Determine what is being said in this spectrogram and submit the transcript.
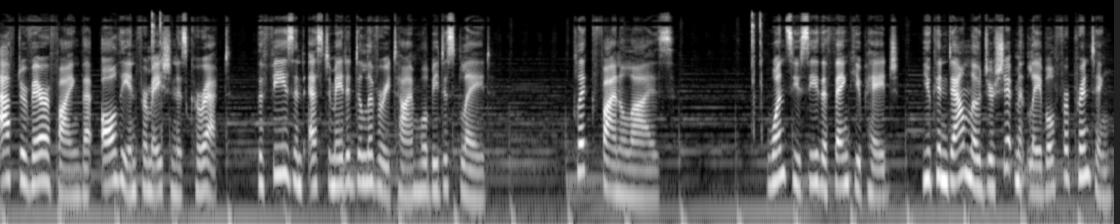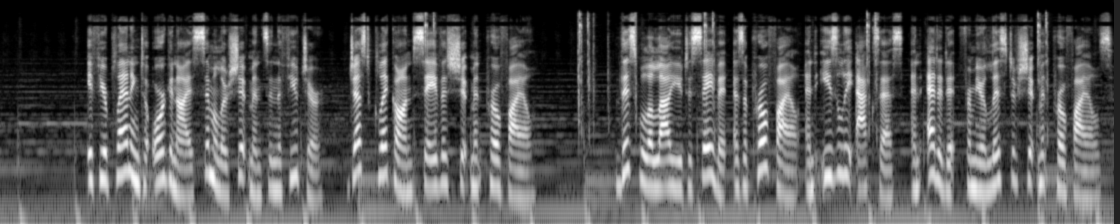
After verifying that all the information is correct, the fees and estimated delivery time will be displayed. Click Finalize. Once you see the thank you page, you can download your shipment label for printing. If you're planning to organize similar shipments in the future, just click on Save as Shipment Profile. This will allow you to save it as a profile and easily access and edit it from your list of shipment profiles.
